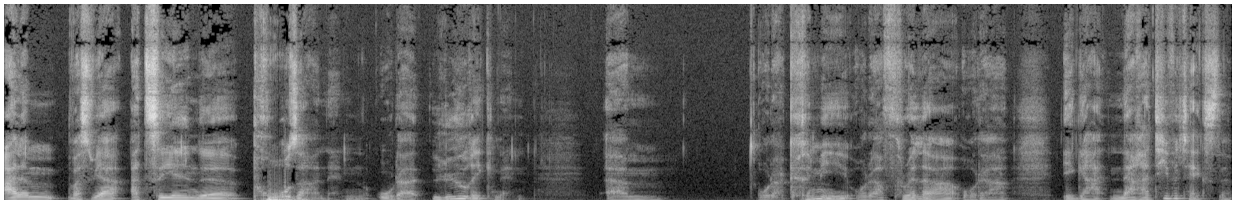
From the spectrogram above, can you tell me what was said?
allem, was wir erzählende Prosa nennen oder Lyrik nennen ähm, oder Krimi oder Thriller oder egal, narrative Texte,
